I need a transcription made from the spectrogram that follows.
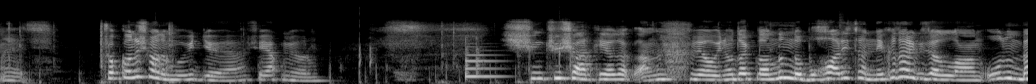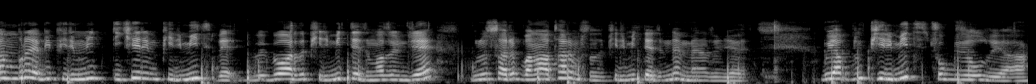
Evet. Çok konuşmadım bu videoya. Şey yapmıyorum. Çünkü şarkıya odaklandım ve oyuna odaklandım da bu harita ne kadar güzel lan. Oğlum ben buraya bir piramit dikerim piramit ve, ve bu arada piramit dedim az önce. Bunu sarıp bana atar mısınız? Piramit dedim değil mi ben az önce evet. Bu yaptığım piramit çok güzel oldu ya.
